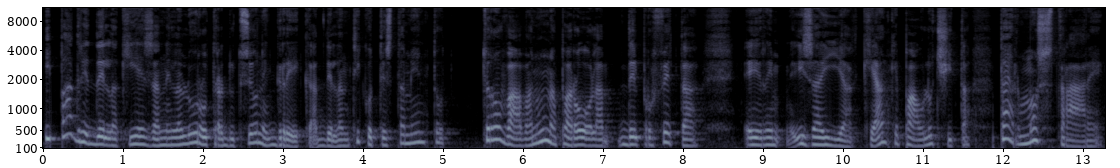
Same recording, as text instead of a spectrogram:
I padri della Chiesa nella loro traduzione greca dell'Antico Testamento trovavano una parola del profeta Isaia, che anche Paolo cita, per mostrare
